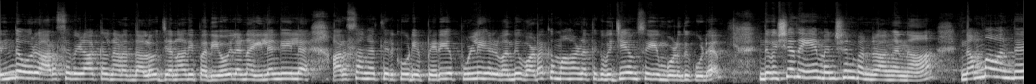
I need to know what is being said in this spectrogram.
எந்த ஒரு அரச விழாக்கள் நடந்தாலோ ஜனாதிபதியோ இல்லைன்னா இலங்கையில் அரசாங்கத்தில் இருக்கக்கூடிய பெரிய புள்ளிகள் வந்து வடக்கு மாகாணத்துக்கு விஜயம் செய்யும் பொழுது கூட இந்த விஷயத்தை ஏன் மென்ஷன் பண்றாங்கன்னா நம்ம வந்து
